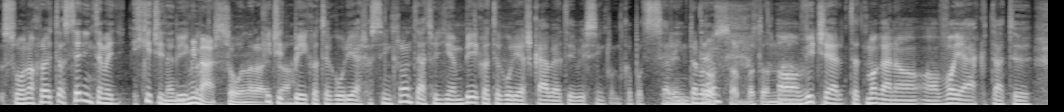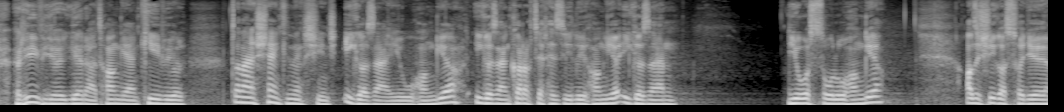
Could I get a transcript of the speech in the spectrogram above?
szólnak rajta. Szerintem egy, egy kicsit Mert B mi más szólna rajta? Kicsit B-kategóriás a szinkron, tehát hogy ilyen B-kategóriás kábel TV szinkront kapott Szerintem szerintem. rosszabbat annál. A Witcher, tehát magán a, a vaják, tehát ő, Riviai Geralt hangján kívül talán senkinek sincs igazán jó hangja, igazán karakterhez illő hangja, igazán jó szóló hangja. Az is igaz, hogy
